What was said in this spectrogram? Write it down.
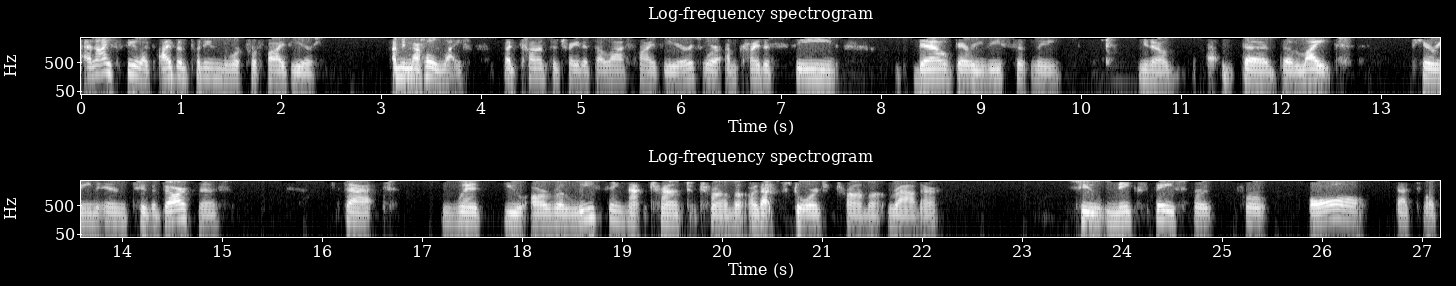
and I feel like I've been putting in the work for five years. I mean, my whole life, but concentrated the last five years, where I'm kind of seeing now very recently, you know, the the light peering into the darkness. That when you are releasing that trapped trauma or that stored trauma rather to make space for for all that's what's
